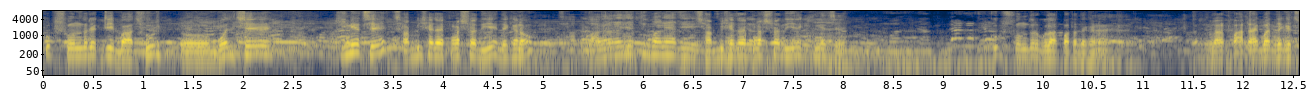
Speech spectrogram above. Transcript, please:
খুব সুন্দর একটি বাছুর, তো বলছে কিনেছে ছাব্বিশ হাজার পাঁচশো দিয়ে, দেখে নাও। ছাব্বিশ হাজার পাঁচশো দিয়ে কিনেছে। খুব সুন্দর গোলাপ পাতা, দেখে নাও। গোলাপ পাতা একবার দেখেছ?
